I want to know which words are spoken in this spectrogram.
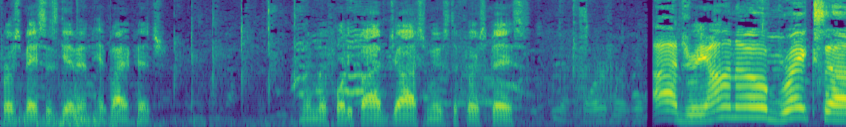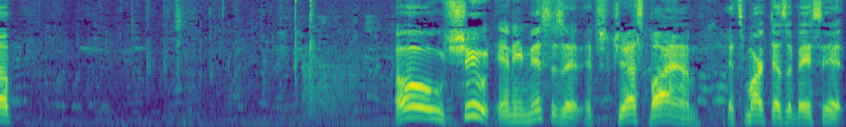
first base is given, hit by a pitch. Number 45, Josh, moves to first base. Adriano breaks up. Oh, shoot, and he misses it. It's just by him. It's marked as a base hit.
